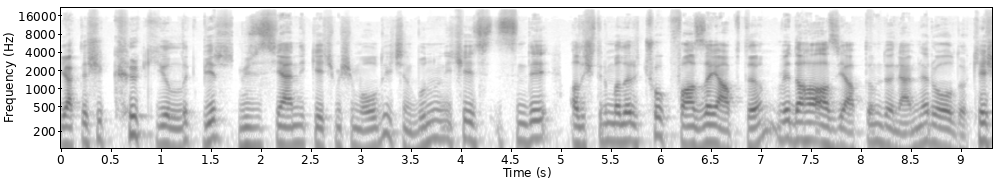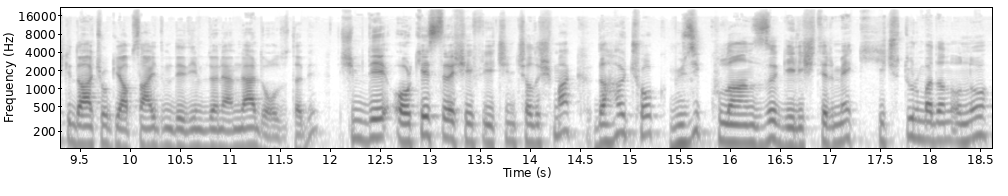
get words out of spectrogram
yaklaşık 40 yıllık bir müzisyenlik geçmişim olduğu için bunun içerisinde alıştırmaları çok fazla yaptığım ve daha az yaptığım dönemler oldu. Keşke daha çok yapsaydım dediğim dönemler de oldu tabii. Şimdi orkestra şefliği için çalışmak daha çok müzik kulağınızı geliştirmek, hiç durmadan onu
